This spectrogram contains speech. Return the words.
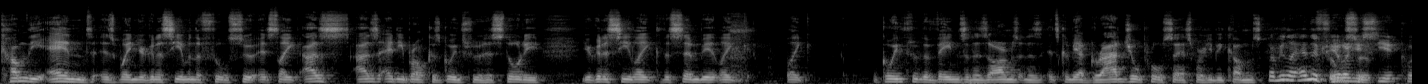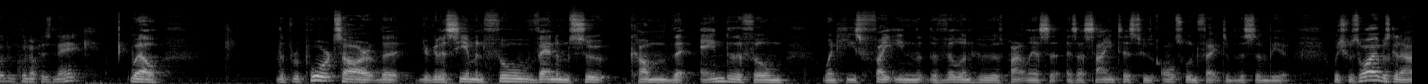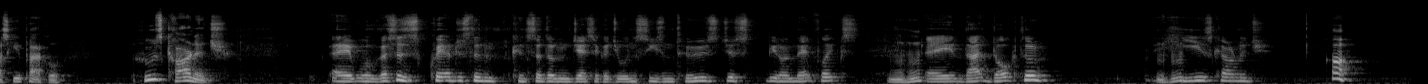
come the end is when you're going to see him in the full suit. It's like as as Eddie Brock is going through his story, you're going to see like the symbiote like like going through the veins in his arms, and his, it's going to be a gradual process where he becomes But I mean, like in the trailer, you see it going, up his neck. well, the reports are that you're going to see him in full Venom suit come the end of the film when he's fighting the villain who is apparently is a, is a scientist who's also infected with the symbiote. Which was why I was going to ask you, Paco, who's Carnage? Uh, well, this is quite interesting considering Jessica Jones season two's just been on Netflix. Mm-hmm. Uh, that doctor, he is Carnage, Huh.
